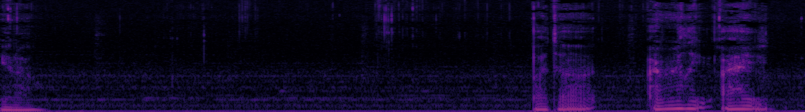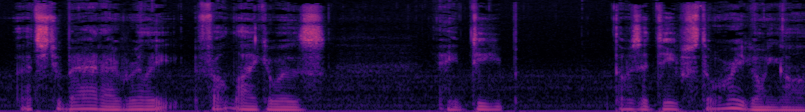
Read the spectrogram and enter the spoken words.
you know. But uh, I really, I, that's too bad. I really felt like it was a deep, there was a deep story going on.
